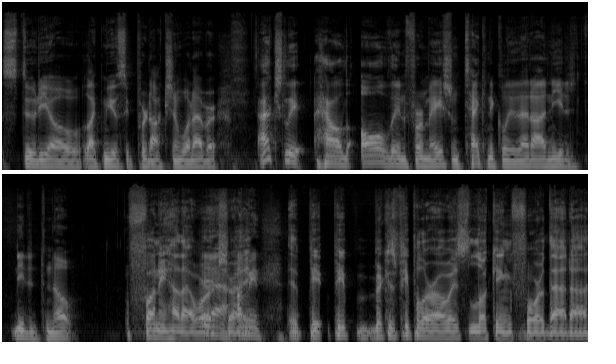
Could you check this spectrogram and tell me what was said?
studio like music production whatever actually held all the information technically that i needed needed to know Funny how that works, Yeah, I right? mean- It- pe- pe- because people are always looking for that uh,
